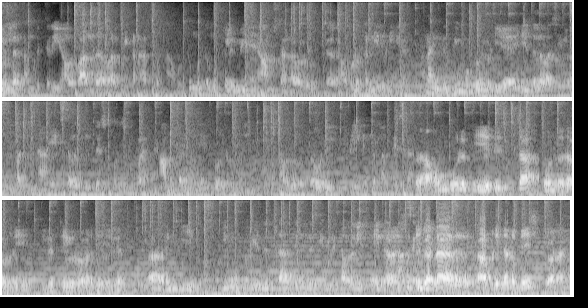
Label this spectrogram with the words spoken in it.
இல்லை நமக்கு தெரியும் அவர் வாழ்ந்த வாழ்க்கைக்கான அர்த்தம் நான் ஒட்டுமொத்த மக்களுமே ஆம்ஸ்டாங் அவர்களுக்காக அவ்வளோ கண்ணீர் வடிக்கிறேன் ஆனால் இந்த திமுகவினுடைய இணையதளவாசிகள் வந்து பார்த்தீங்கன்னா எக்ஸ் தளத்தில் பேசும்போது சொல்கிறாங்க ஆம்ஸ்டாங் வந்து எப்போ அவர் ஒரு ரவுடி அப்படிங்கிறதெல்லாம் பேசுறாங்க. அவங்களுக்கு எதிர்த்தா ஒன்று ரவுடி இல்ல தீவிரவாதி இல்லைன்னு சொன்னா அங்கீகம் திமுக எதிர்த்தா திமுக செய்யக்கூடிய தவறுகளை சுட்டி காட்டா அது அப்படித்தானே பேசிட்டு வராங்க.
